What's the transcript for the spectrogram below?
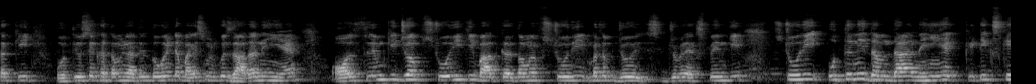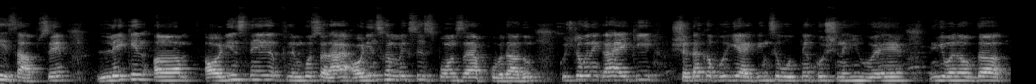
तक की होती है उसे खत्म हो जाती है। दो घंटा बाईस मिनट कुछ ज़्यादा नहीं है। और फ़िल्म की जो अब स्टोरी की बात करता हूँ, मैं स्टोरी मतलब जो जो मैंने एक्सप्लेन की स्टोरी उतनी दमदार नहीं है क्रिटिक्स के हिसाब से, लेकिन ऑडियंस ने फ़िल्म को सराहा ऑडियंस का मिक्स रिस्पॉन्स है, आपको बता दूँ। कुछ लोगों ने कहा है कि श्रद्धा कपूर की एक्टिंग से वो उतने खुश नहीं हुए हैं। इनकी वन ऑफ़ द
